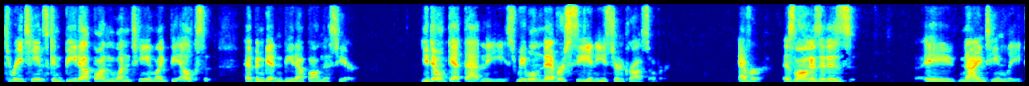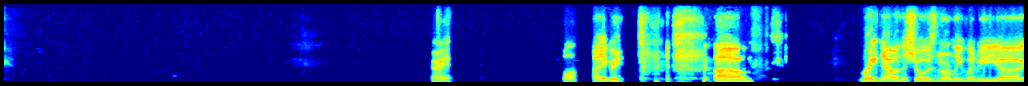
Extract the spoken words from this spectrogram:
Three teams can beat up on one team like the Elks have been getting beat up on this year. You don't get that in the East. We will never see an Eastern crossover ever, as long as it is a nine team league. All right. Well, I agree. um, right now in the show is normally when we uh,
